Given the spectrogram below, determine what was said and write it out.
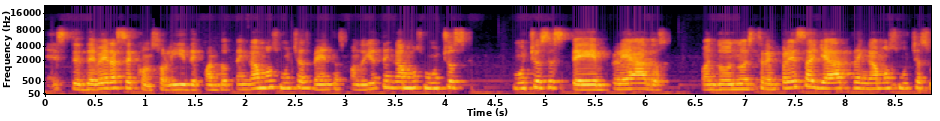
este, de veras se consolide, cuando tengamos muchas ventas, cuando ya tengamos muchos, muchos este, empleados, cuando nuestra empresa ya tengamos muchas,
